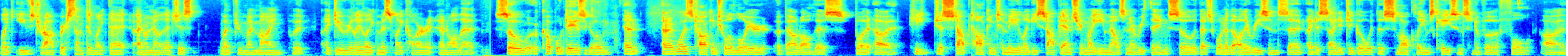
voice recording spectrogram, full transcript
like eavesdrop or something like that. I don't know. That just went through my mind, but I do really like miss my car and all that. So a couple days ago, and and I was talking to a lawyer about all this, but uh, he just stopped talking to me. Like he stopped answering my emails and everything. So that's one of the other reasons that I decided to go with this small claims case instead of a full uh,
